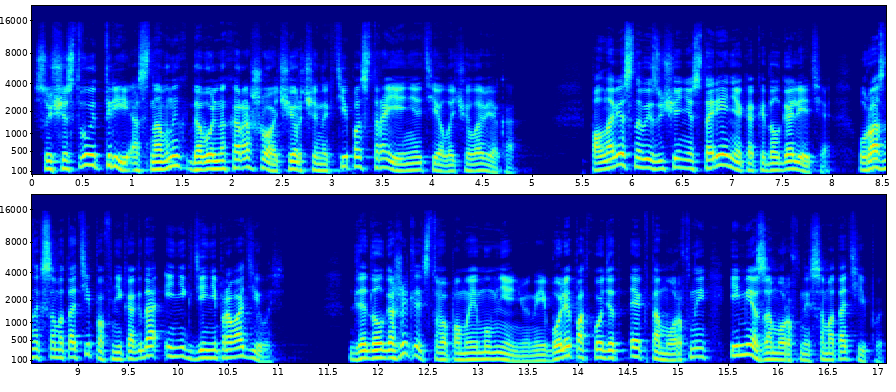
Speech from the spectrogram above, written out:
Существует три основных, довольно хорошо очерченных типа строения тела человека. Полновесного изучения старения, как и долголетия, у разных самототипов никогда и нигде не проводилось. Для долгожительства, по моему мнению, наиболее подходят эктоморфный и мезоморфный самототипы.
